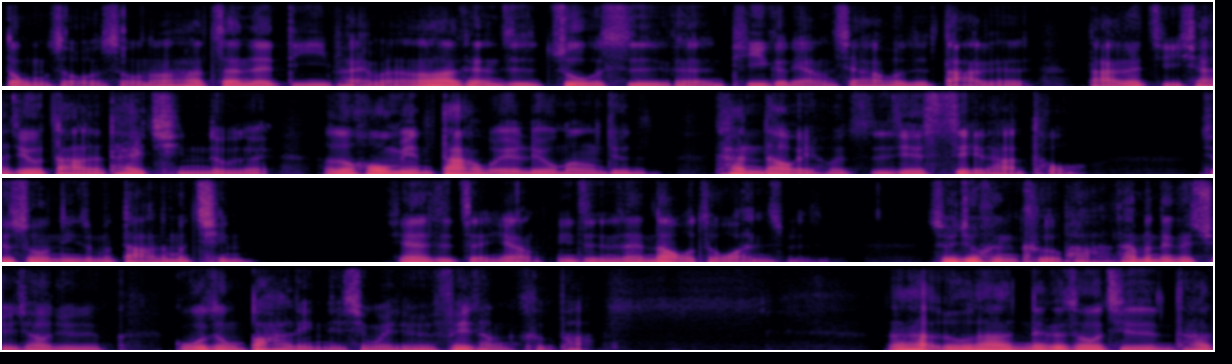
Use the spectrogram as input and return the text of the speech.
动手的时候，然后她站在第一排嘛，然后她可能只是做事，可能踢个两下或者打个打个几下，结果打得太轻，对不对？她说后面大尾的流氓就看到以后直接射她头。就说你怎么打那么轻？现在是怎样？你只是在闹着玩，是不是？所以就很可怕。他们那个学校就是国中霸凌的行为，就是非常可怕。那他如果他那个时候，其实他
